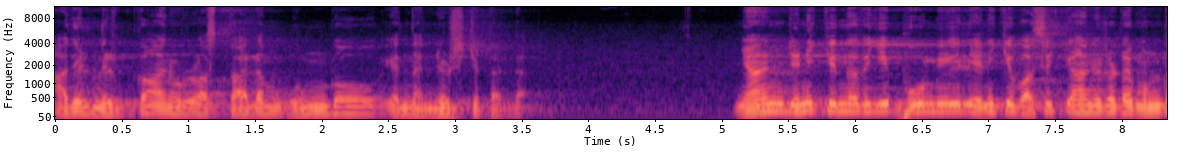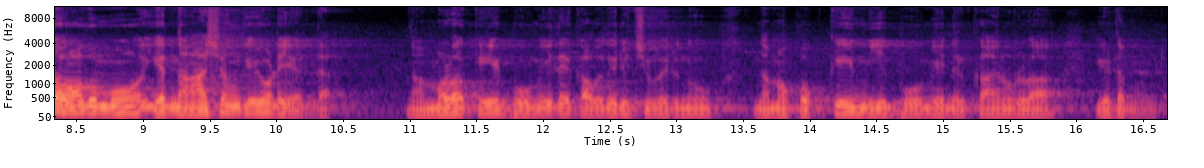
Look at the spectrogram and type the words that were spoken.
അതിൽ നിൽക്കാനുള്ള സ്ഥലം ഉണ്ടോ എന്നന്വേഷിച്ചിട്ടല്ല. ഞാൻ ജനിക്കുന്നത് ഈ ഭൂമിയിൽ എനിക്ക് വസിക്കാനൊരിടമുണ്ടാകുമോ എന്ന ആശങ്കയോടെയല്ല. നമ്മളൊക്കെ ഈ ഭൂമിയിലേക്ക് അവതരിച്ചു വരുന്നു. നമുക്കൊക്കെയും ഈ ഭൂമിയിൽ നിൽക്കാനുള്ള ഇടമുണ്ട്.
